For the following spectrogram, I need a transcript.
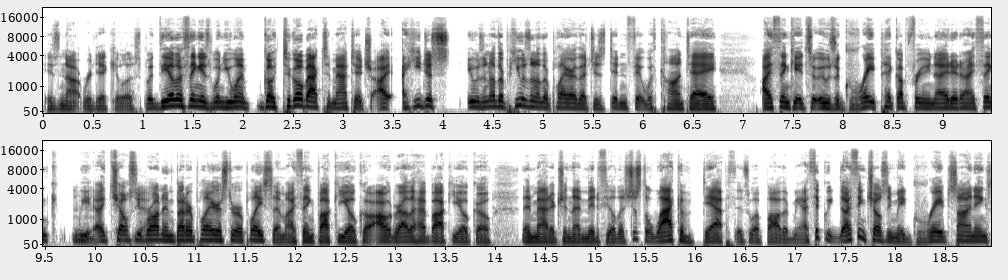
is not ridiculous. But the other thing is when you went go to go back to Matic, I he just it was another he was another player that just didn't fit with Conte. I think it's it was a great pickup for United, and I think we Mhm. uh, Chelsea Yeah. brought in better players to replace him. I think Bakayoko. I would rather have Bakayoko than Matic in that midfield. It's just a lack of depth is what bothered me. I think we I think Chelsea made great signings.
